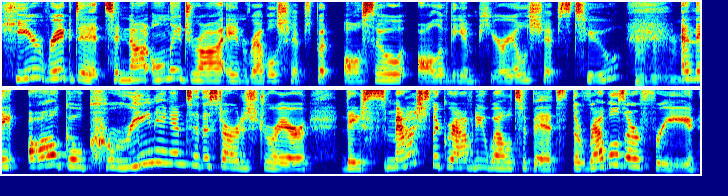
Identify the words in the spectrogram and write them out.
He rigged it to not only draw in rebel ships, but also all of the Imperial ships too. Mhm. And they all go careening into the Star Destroyer. They smash the gravity well to bits. The rebels are free.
